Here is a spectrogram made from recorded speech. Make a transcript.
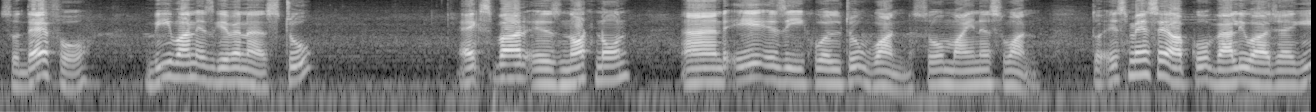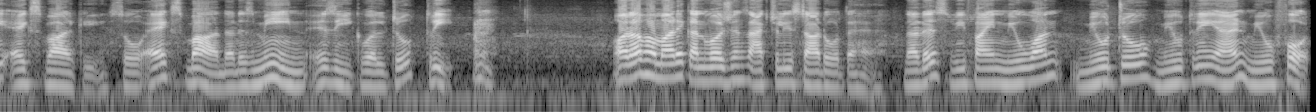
So therefore V1 is given as 2, x bar is not known and A is equal to 1. So minus 1. तो इसमें से आपको वैल्यू आ जाएगी x बार की so x bar that is mean is equal to 3 और अब हमारे कन्वर्जन एक्चुअली स्टार्ट होते हैं that is we find mu one mu two mu three and mu four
